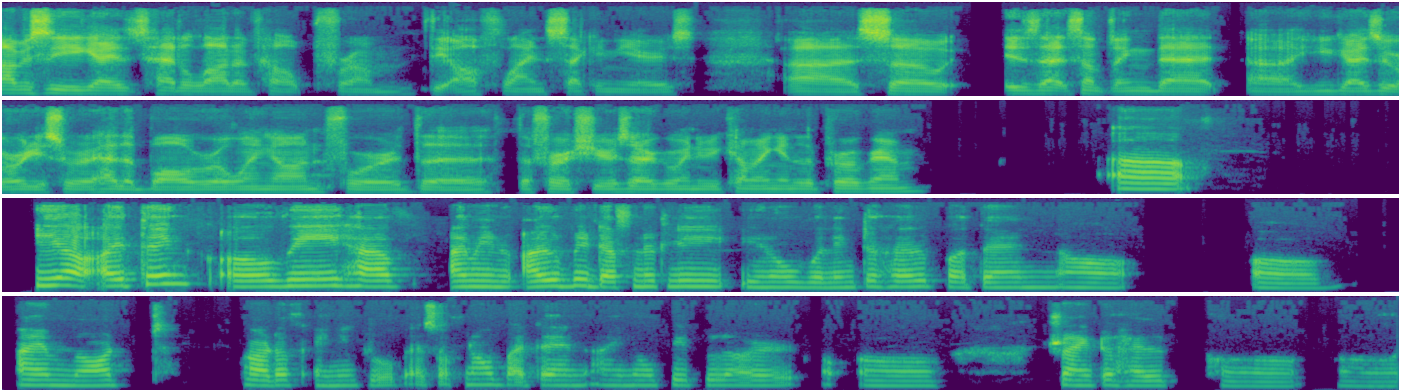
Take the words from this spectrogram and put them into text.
obviously you guys had a lot of help from the offline second years uh, so is that something that uh, you guys already sort of had the ball rolling on for the the first years that are going to be coming into the program uh, yeah i think uh, we have i mean i would be definitely you know willing to help but then uh, uh, i am not part of any group as of now but then i know people are uh, trying to help uh, uh,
